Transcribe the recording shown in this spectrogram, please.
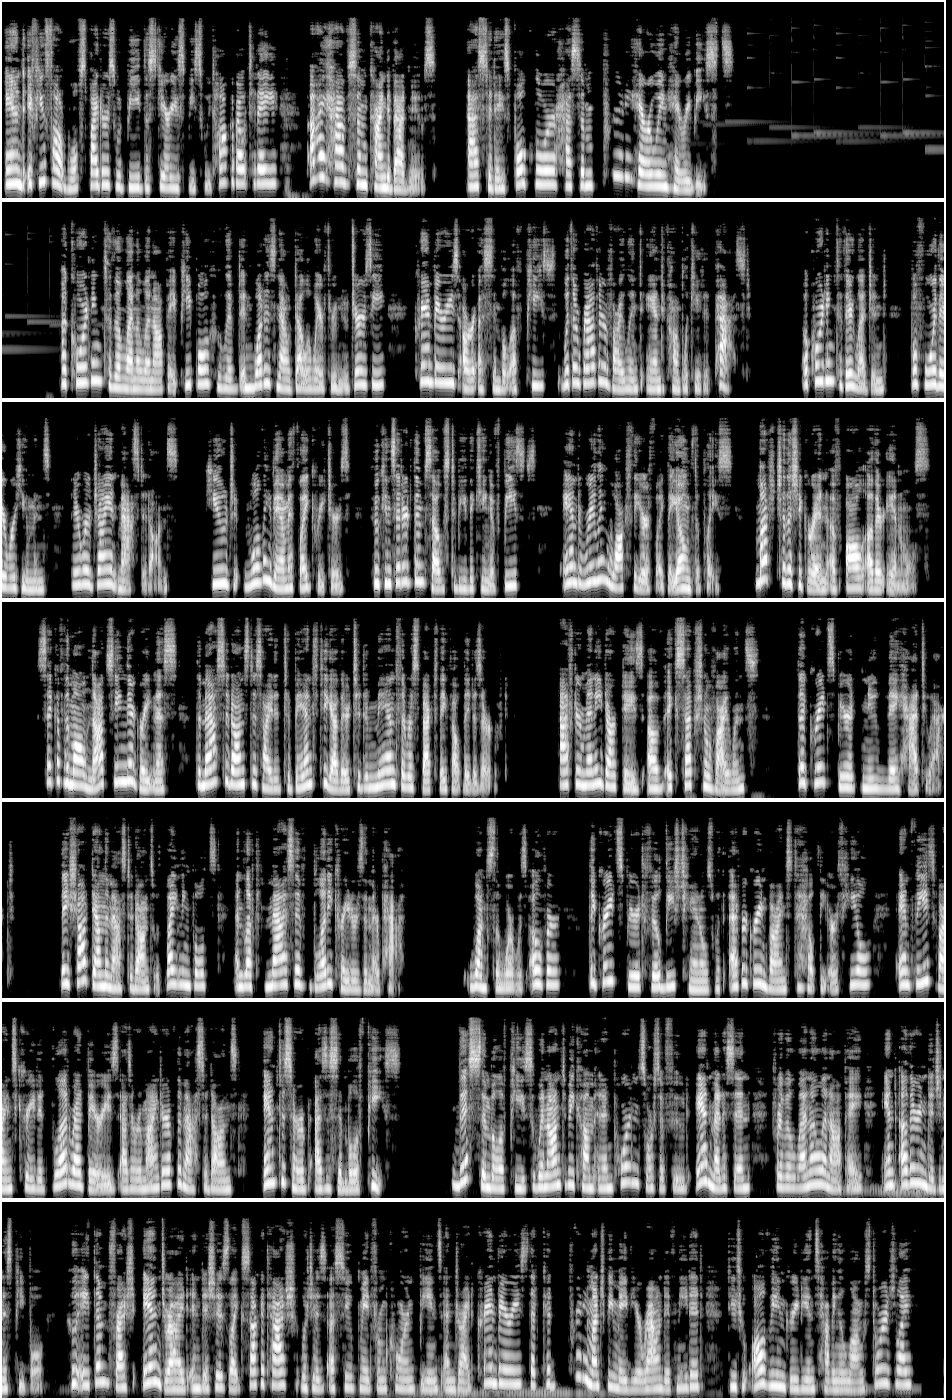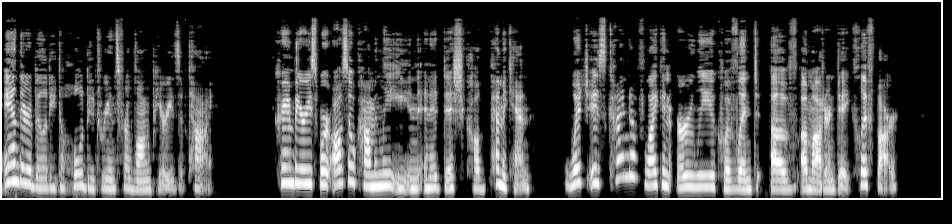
And if you thought wolf spiders would be the scariest beast we talk about today, I have some kind of bad news, as today's folklore has some pretty harrowing hairy beasts. According to the Lenape people who lived in what is now Delaware through New Jersey, cranberries are a symbol of peace with a rather violent and complicated past. According to their legend, before there were humans, there were giant mastodons, huge, woolly mammoth like creatures who considered themselves to be the king of beasts and really walked the earth like they owned the place, much to the chagrin of all other animals. Sick of them all not seeing their greatness, the Mastodons decided to band together to demand the respect they felt they deserved. After many dark days of exceptional violence, the Great Spirit knew they had to act. They shot down the Mastodons with lightning bolts and left massive, bloody craters in their path. Once the war was over, the Great Spirit filled these channels with evergreen vines to help the earth heal and these vines created blood red berries as a reminder of the mastodons and to serve as a symbol of peace. This symbol of peace went on to become an important source of food and medicine for the Lenni Lenape and other indigenous people, who ate them fresh and dried in dishes like succotash, which is a soup made from corn, beans, and dried cranberries that could pretty much be made year round if needed, due to all the ingredients having a long storage life and their ability to hold nutrients for long periods of time. Cranberries were also commonly eaten in a dish called pemmican, which is kind of like an early equivalent of a modern day Clif Bar.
